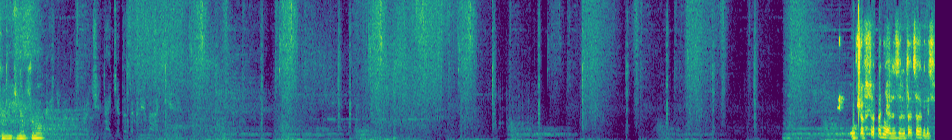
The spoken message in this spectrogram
Хило. Прочитать это заклинание. Ну что, все подняли, залетать агресс.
